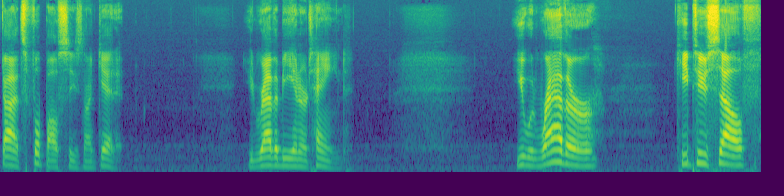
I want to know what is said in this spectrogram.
God, it's football season. I get it. You'd rather be entertained. You would rather keep to yourself,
